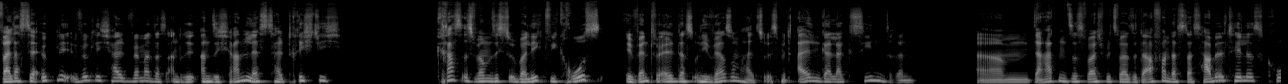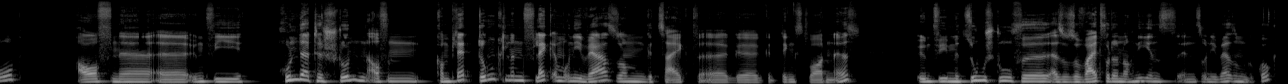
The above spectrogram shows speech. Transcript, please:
weil das ja wirklich, halt, wenn man das an, an sich ranlässt, halt richtig krass ist, wenn man sich so überlegt, wie groß eventuell das Universum halt so ist, mit allen Galaxien drin. Ähm, da hatten sie es beispielsweise davon, dass das Hubble-Teleskop auf eine äh, irgendwie hunderte Stunden auf einen komplett dunklen Fleck im Universum gezeigt, äh, ge gedingst worden ist. Irgendwie mit Zoom-Stufe, also so weit wurde noch nie ins, ins Universum geguckt.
